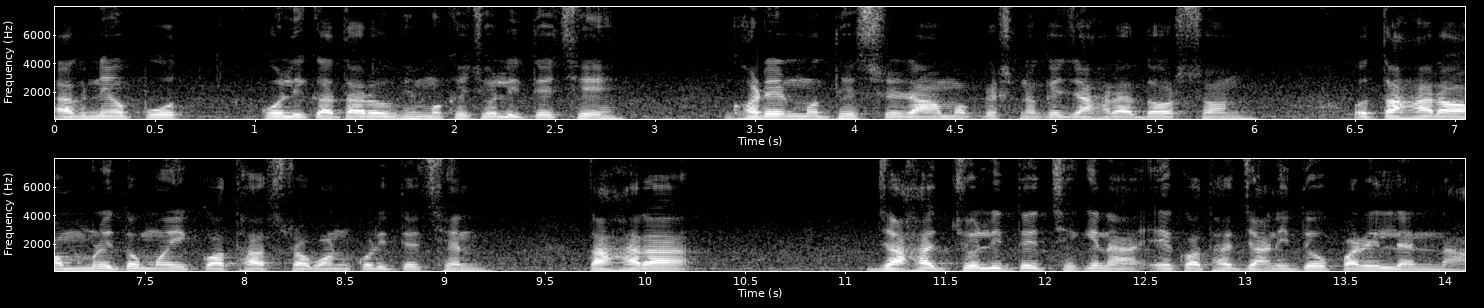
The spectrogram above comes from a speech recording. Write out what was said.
আগ্নেয় পথ কলিকাতার অভিমুখে চলিতেছে। ঘরের মধ্যে শ্রীরামকৃষ্ণকে যাহারা দর্শন ও তাহারা অমৃতময়ী কথা শ্রবণ করিতেছেন, তাহারা জাহাজ চলিতেছে কিনা এ কথা জানিতেও পারিলেন না।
